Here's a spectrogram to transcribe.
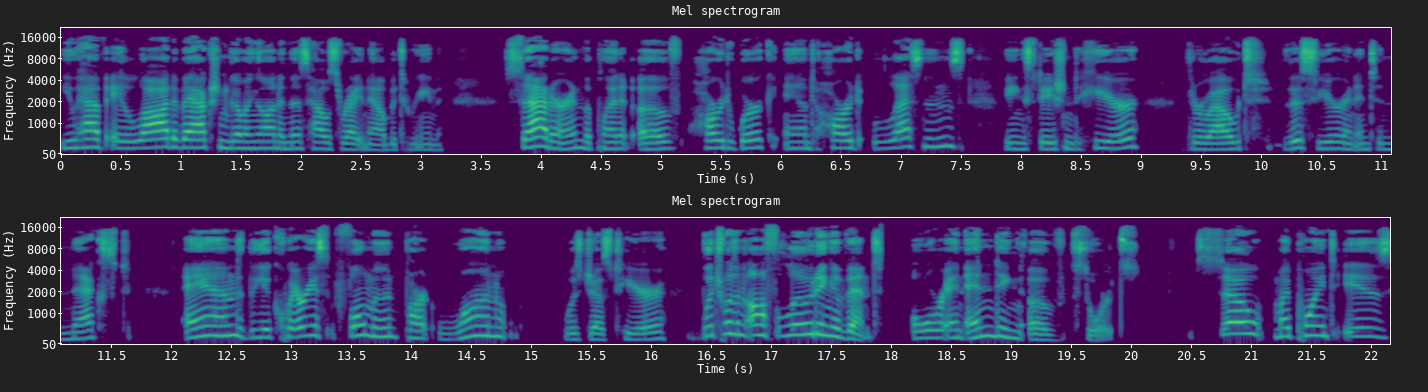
You have a lot of action going on in this house right now between Saturn, the planet of hard work and hard lessons, being stationed here throughout this year and into next, and the Aquarius full moon part 1 was just here, which was an offloading event or an ending of sorts. So, my point is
